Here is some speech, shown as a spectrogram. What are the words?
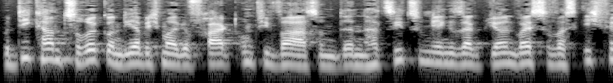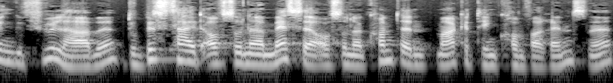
Und die kam zurück und die habe ich mal gefragt, und wie war's? Und dann hat sie zu mir gesagt, Björn, weißt du, was ich für ein Gefühl habe? Du bist halt auf so einer Messe, auf so einer Content-Marketing-Konferenz, ne?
